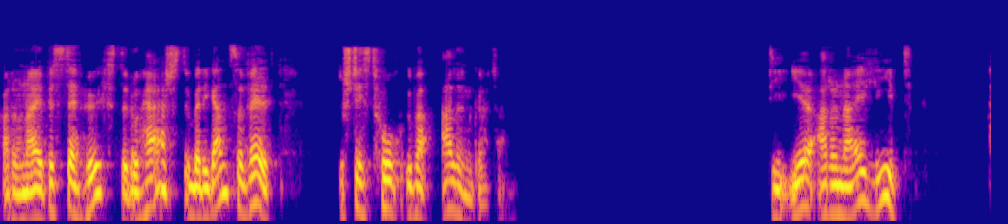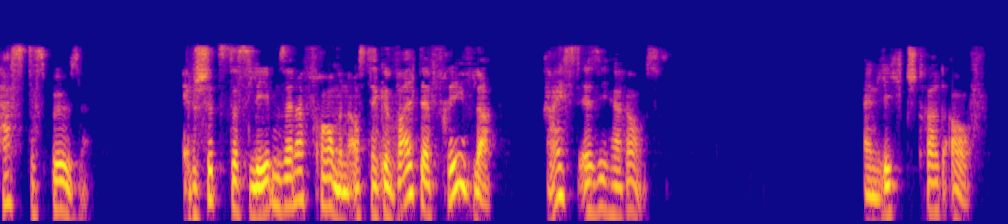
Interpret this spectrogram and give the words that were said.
Adonai, bist der Höchste, du herrschst über die ganze Welt, du stehst hoch über allen Göttern. Die ihr Adonai liebt, hasst das Böse. Er beschützt das Leben seiner Frommen, aus der Gewalt der Frevler reißt er sie heraus. Ein Licht strahlt auf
